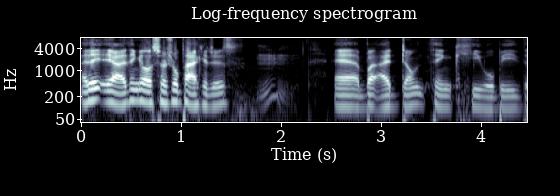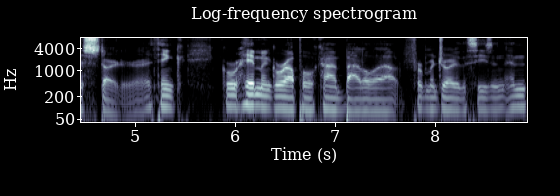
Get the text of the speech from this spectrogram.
I think yeah, I think he'll have special packages. Mm. Uh, but I don't think he will be the starter. I think him and Garoppolo will kind of battle it out for majority of the season. And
